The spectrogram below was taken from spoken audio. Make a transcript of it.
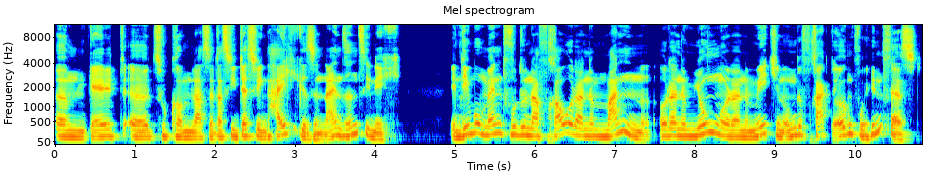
ähm, Geld äh, zukommen lasse, dass sie deswegen Heilige sind. Nein, sind sie nicht. In dem Moment, wo du einer Frau oder einem Mann oder einem Jungen oder einem Mädchen ungefragt irgendwo hinfährst,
